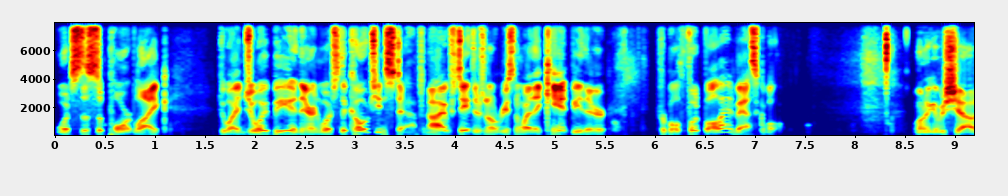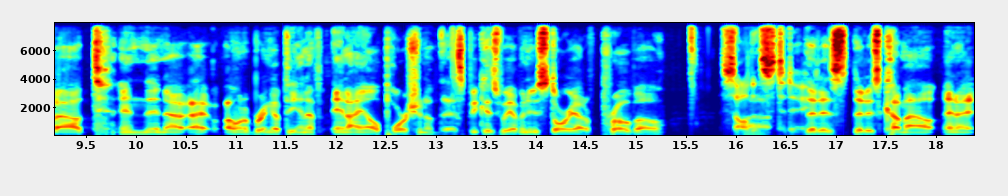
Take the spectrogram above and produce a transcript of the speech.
what's the support like. Do I enjoy being there? And what's the coaching staff? And Iowa State, there's no reason why they can't be there for both football and basketball. I want to give a shout out, and then I, I, I want to bring up the NF, NIL portion of this because we have a new story out of Provo Saw this today. that is that has come out, and I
